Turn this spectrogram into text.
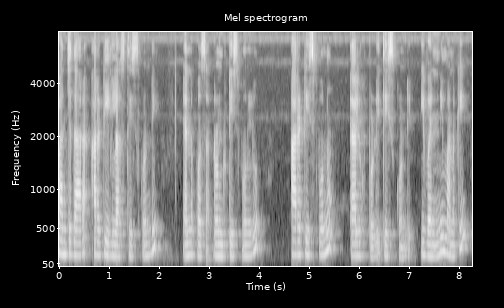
పంచదార అర టీ గ్లాస్ తీసుకోండి. ఎన్నపూస రెండు టీ స్పూన్లు. అర టీ స్పూను యాలకు పొడి తీసుకోండి. ఇవన్నీ మనకి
